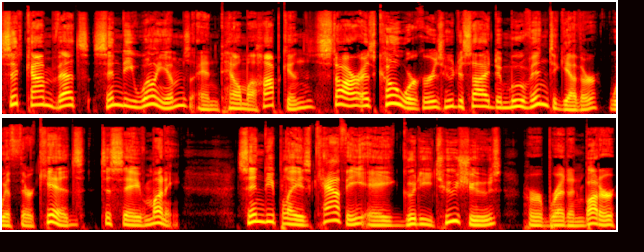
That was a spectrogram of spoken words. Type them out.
Sitcom vets Cindy Williams and Telma Hopkins star as co workers who decide to move in together with their kids to save money. Cindy plays Kathy, a goody two shoes, her bread and butter,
